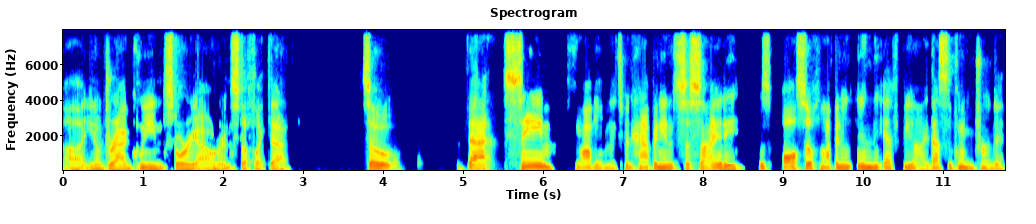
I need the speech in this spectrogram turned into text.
uh, you know, drag queen story hour and stuff like that. So that same problem that's been happening in society is also happening in the FBI. That's the point I'm trying to,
